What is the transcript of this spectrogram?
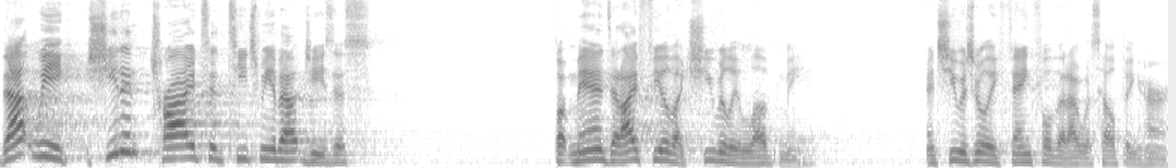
That week, she didn't try to teach me about Jesus, but man, did I feel like she really loved me. And she was really thankful that I was helping her.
